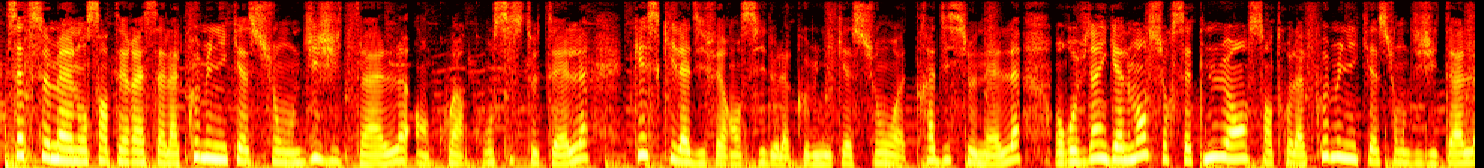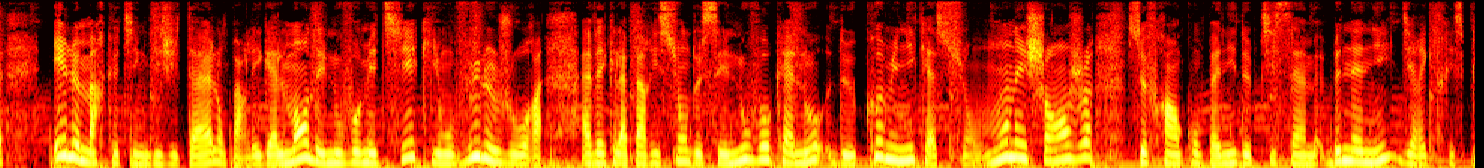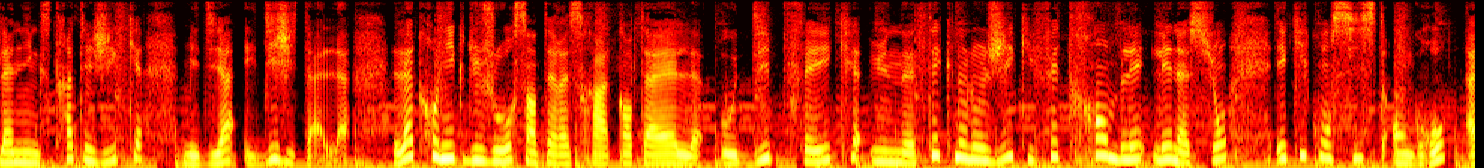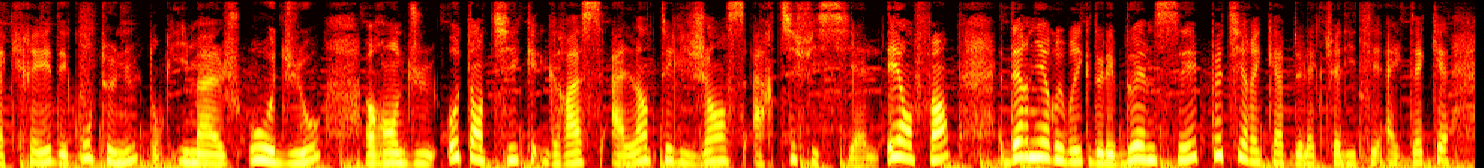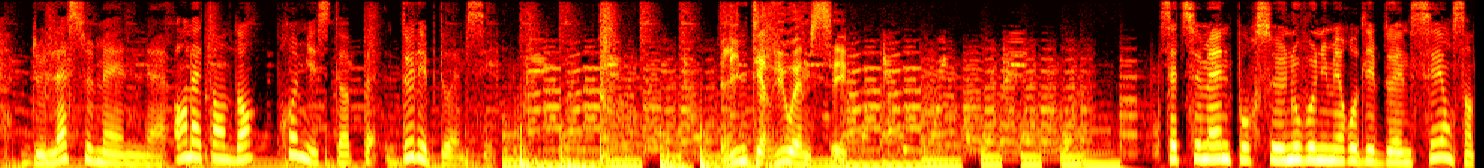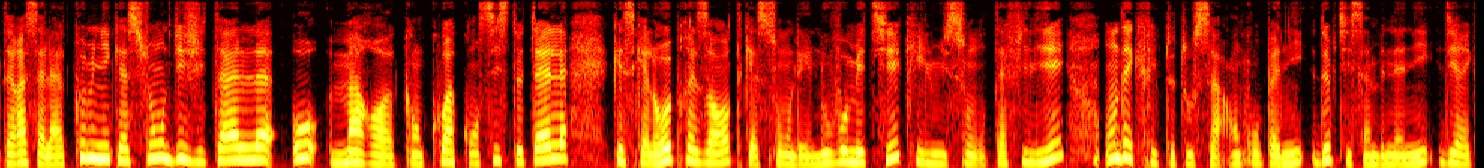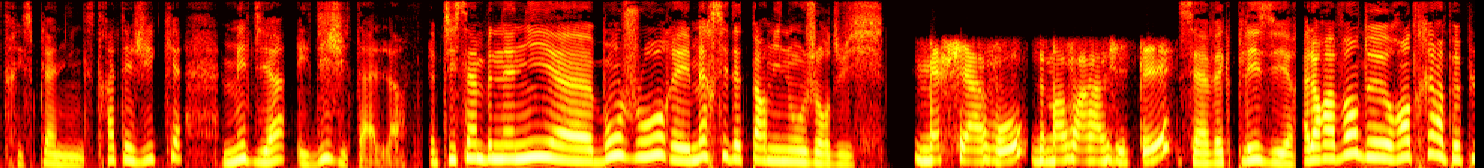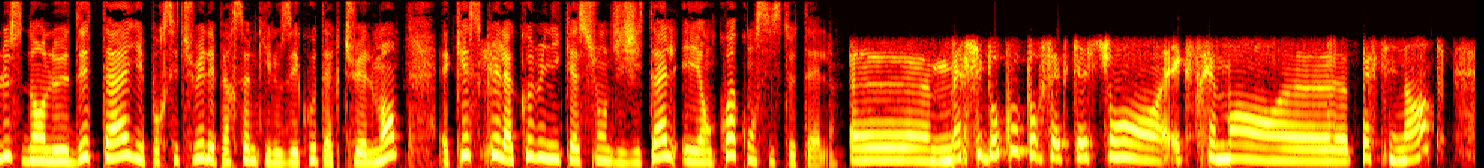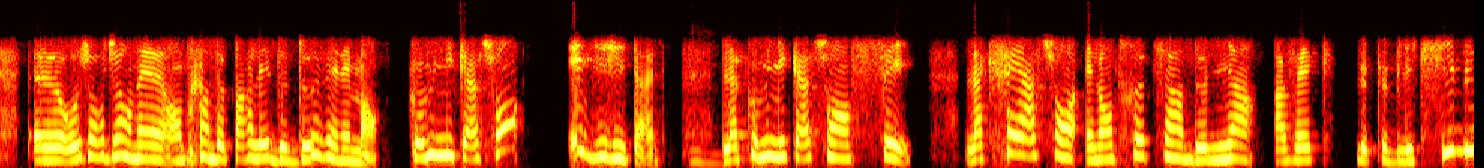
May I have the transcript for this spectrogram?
Cette semaine, on s'intéresse à la communication digitale. En quoi consiste-t-elle? Qu'est-ce qui la différencie de la communication traditionnelle? On revient également sur cette nuance entre la communication digitale et le marketing digital. On parle également des nouveaux métiers qui ont vu le jour avec l'apparition de ces nouveaux canaux de communication. Mon échange se fera en compagnie de Sam Benani, directrice planning stratégique, médias et digital. La chronique du jour s'intéressera quant à elle au deepfake, une technologie qui fait trembler les nations et qui consiste en gros à créer des contenus, donc images ou audio, rendus authentiques grâce à l'intelligence artificielle. Et enfin, dernière rubrique de l'Hebdo MC, petit récap de l'actualité high-tech de la semaine. En attendant, premier stop de l'Hebdo MC. L'interview MC. Cette semaine, pour ce nouveau numéro de l'Hebdo MC, on s'intéresse à la communication digitale au Maroc. En quoi consiste-t-elle? Qu'est-ce qu'elle représente? Quels sont les nouveaux métiers qui lui sont affiliés? On décrypte tout ça en compagnie de Sam Benani, directrice planning stratégique, médias et digital. Sam Benani, euh, bonjour et merci d'être parmi nous aujourd'hui. Merci à vous de m'avoir invité. C'est avec plaisir. Alors avant de rentrer un peu plus dans le détail et pour situer les personnes qui nous écoutent actuellement, qu'est-ce que la communication digitale et en quoi consiste-t-elle? Euh, Merci beaucoup pour cette question extrêmement euh, pertinente. Euh, Aujourd'hui, on est en train de parler de deux éléments, communication et digital. Mmh. La communication, c'est la création et l'entretien de liens avec le public cible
